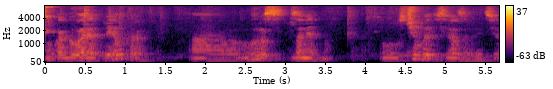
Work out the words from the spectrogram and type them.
ну как говорят риэлторы, вырос заметно. С чем вы это связываете?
